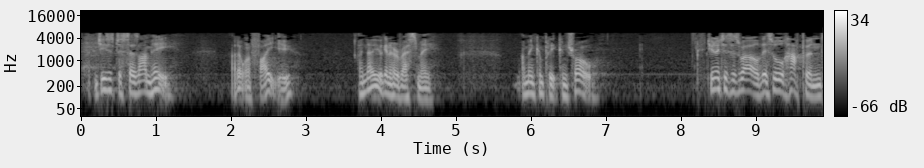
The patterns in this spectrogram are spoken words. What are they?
And Jesus just says, I'm he. I don't want to fight you. I know you're going to arrest me. I'm in complete control. Do you notice as well, this all happened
